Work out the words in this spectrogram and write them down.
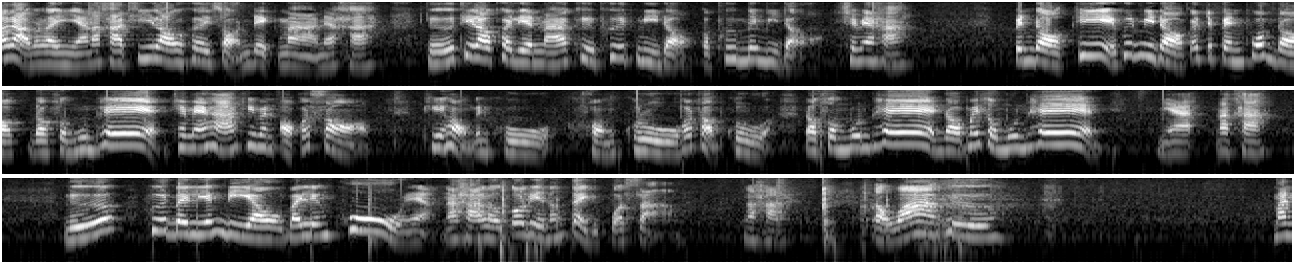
ระดับอะไรเงี้ยนะคะ ที่เราเคยสอนเด็กมานะคะ หรือที่เราเคยเรียนมาก็คือพืชมีดอกกับพืชไม่มีดอกใช่ไหมคะเป็นดอกที่พืชมีดอกก็จะเป็นพวกดอกดอกสมบูรณ์เพศใช่ไหมคะที่มันออกข้อสอบที่ของเป็นครูของครูข้อสอบครู ดอกสมบูรณ์เพศ ดอกไม่สมบูรณ์เพศเนี้ยนะคะ หรือพืชใบเลี้ยงเดียวใบเลี้ยงคู่เนี่ยนะคะ เราก็เรียนตั้งแต่อยู่ปสามนะคะ แต่ว่าคือ มัน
